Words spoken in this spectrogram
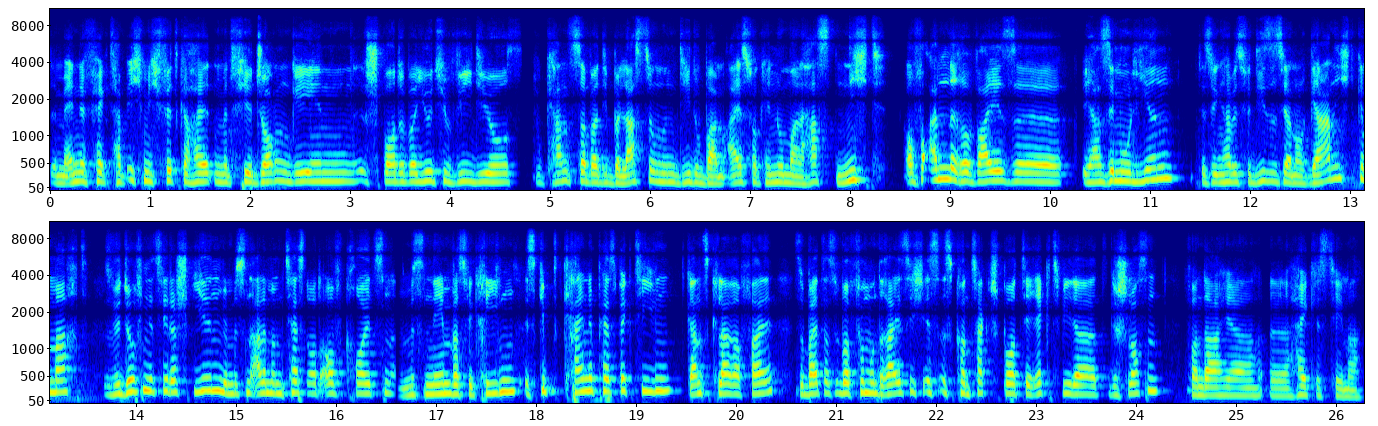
Im Endeffekt habe ich mich fit gehalten mit viel Joggen gehen, Sport über YouTube-Videos. Du kannst aber die Belastungen, die du beim Eishockey nun mal hast, nicht auf andere Weise ja, simulieren. Deswegen habe ich es für dieses Jahr noch gar nicht gemacht. Also wir dürfen jetzt wieder spielen. Wir müssen alle mit dem Test dort aufkreuzen. Wir müssen nehmen, was wir kriegen. Es gibt keine Perspektiven. Ganz klarer Fall. Sobald das über 35 ist, ist Kontaktsport direkt wieder geschlossen. Von daher äh, heikles Thema.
